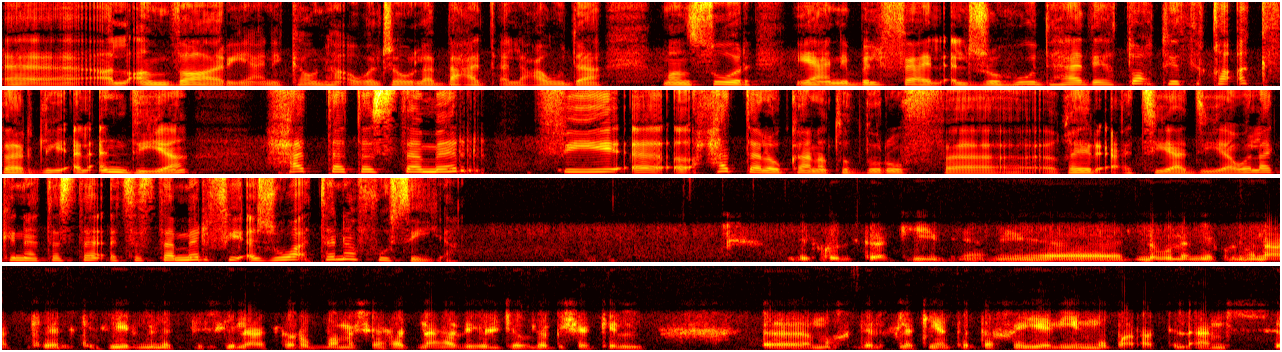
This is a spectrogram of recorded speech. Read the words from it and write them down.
آه الأنظار يعني كونها أول جولة بعد العودة منصور يعني بالفعل الجهود هذه تعطي ثقة أكثر للأندية حتى تستمر في آه، حتى لو كانت الظروف آه، غير اعتيادية ولكنها تستمر في أجواء تنافسية. بكل تأكيد يعني آه، لو لم يكن هناك الكثير من التسهيلات لربما شاهدنا هذه الجولة بشكل مختلف لك ان تتخيلين مباراة الأمس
